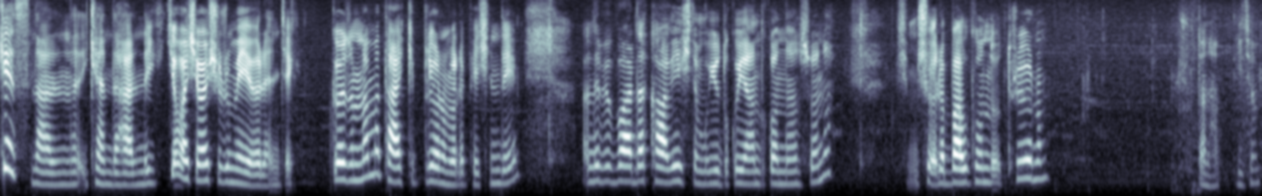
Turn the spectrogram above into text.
Gelsin haline, kendi halinde. Yavaş yavaş yürümeyi öğrenecek. Gözümle ama takipliyorum öyle peşindeyim. Ben de bir bardak kahve içtim. Uyuduk uyandık ondan sonra. Şimdi şöyle balkonda oturuyorum. Şuradan atlayacağım.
